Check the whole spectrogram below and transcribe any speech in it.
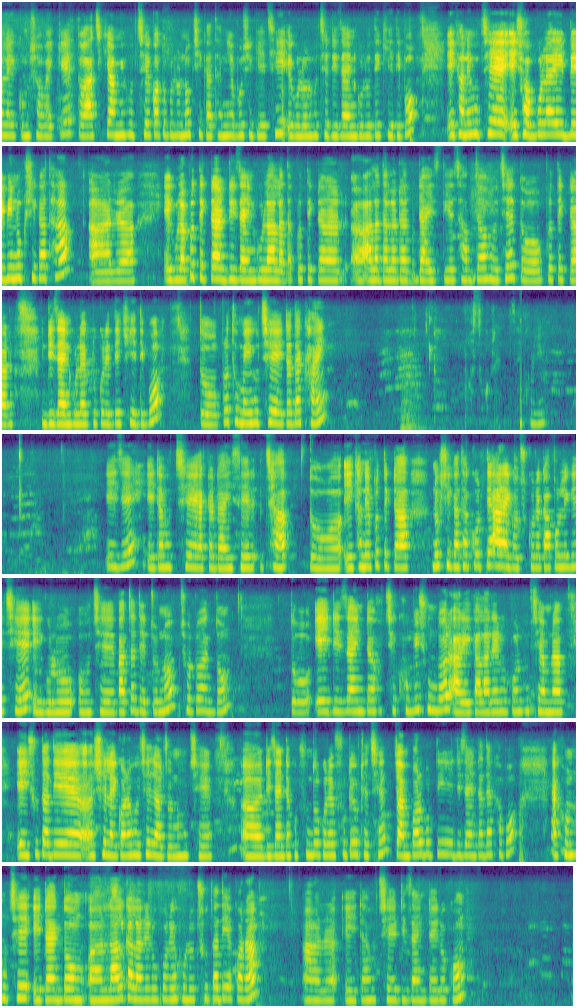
আলাইকুম সবাইকে। তো আজকে আমি হচ্ছে কতগুলো নকশি কাঁথা নিয়ে বসে গিয়েছি, এগুলোর হচ্ছে ডিজাইনগুলো দেখিয়ে দিব। এখানে হচ্ছে এই সবগুলাই বেবি নকশি কাঁথা আর এগুলা প্রত্যেকটার ডিজাইনগুলো আলাদা প্রত্যেকটার আলাদা আলাদা ডাইস দিয়ে ছাপ দেওয়া হয়েছে। তো প্রত্যেকটার ডিজাইনগুলো একটু করে দেখিয়ে দিব। তো প্রথমেই হচ্ছে এটা দেখাই। এই যে, এটা হচ্ছে একটা ডাইসের ছাপ। তো এখানে প্রত্যেকটা নকশি কাঁথা করতে আড়াই গজ করে কাপড় লেগেছে। এইগুলো হচ্ছে বাচ্চাদের জন্য ছোট একদম। তো এই ডিজাইনটা হচ্ছে খুবই সুন্দর। আর এই কালারের উপর হচ্ছে আমরা এই সুতা দিয়ে সেলাই করা হয়েছে, যার জন্য হচ্ছে ডিজাইনটা খুব সুন্দর করে ফুটে উঠেছে। তো আমি পরবর্তী ডিজাইনটা দেখাবো। এখন হচ্ছে এটা একদম লাল কালারের উপরে হলুদ সুতা দিয়ে করা। আর এইটা হচ্ছে ডিজাইনটা এরকম।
